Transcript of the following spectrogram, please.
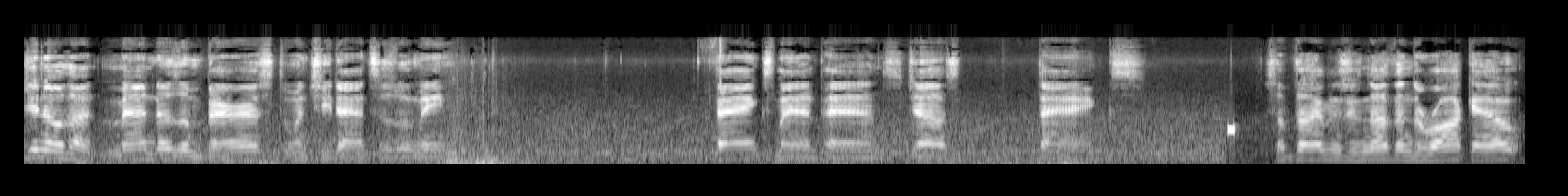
Did you know that Manda's embarrassed when she dances with me? Thanks, man pans. Just thanks. Sometimes there's nothing to rock out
